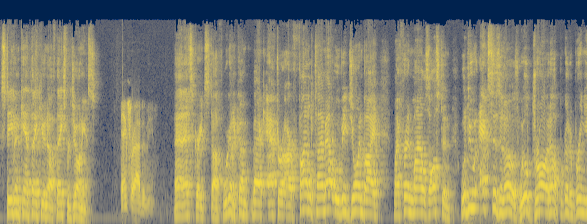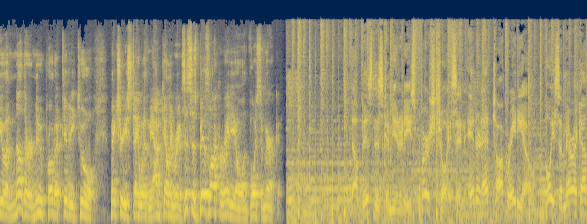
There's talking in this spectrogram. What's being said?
Steven, can't thank you enough. Thanks for joining us. Thanks for having me. Eh, that's great stuff. We're going to come back after our final timeout. We'll be joined by my friend Miles Austin. We'll do X's and O's. We'll draw it up. We're going to bring you another new productivity tool. Make sure you stay with me. I'm Kelly Riggs. This is BizLocker Radio on Voice America. The business community's first choice in Internet Talk Radio. Voice America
